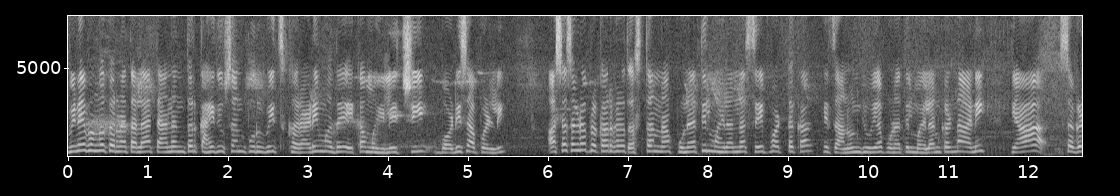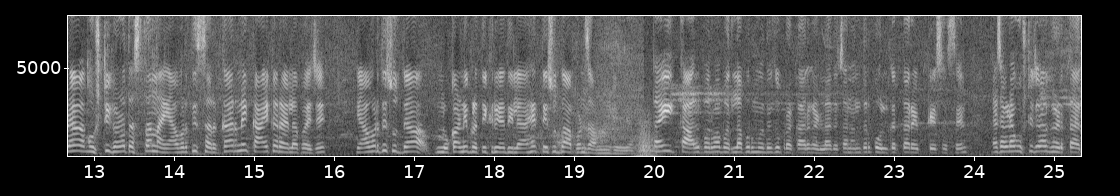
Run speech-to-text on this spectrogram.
विनयभंग करण्यात आला. त्यानंतर काही दिवसांपूर्वीच खराडीमध्ये एका महिलेची बॉडी सापडली. अशा सगळा प्रकार घडत असताना पुण्यातील महिलांना सेफ वाटतं का? हे जाणून घेऊया पुण्यातील महिलांकडनं. आणि या सगळ्या गोष्टी घडत असताना यावरती सरकारने काय करायला पाहिजे? यावरती सुद्धा लोकांनी प्रतिक्रिया दिल्या आहेत ते सुद्धा आपण जाणून घेऊया. ताई काल परवा बदलापूरमध्ये जो प्रकार घडला त्याच्यानंतर कोलकाता रेप केस असेल. या सगळ्या गोष्टी जेव्हा घडतात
